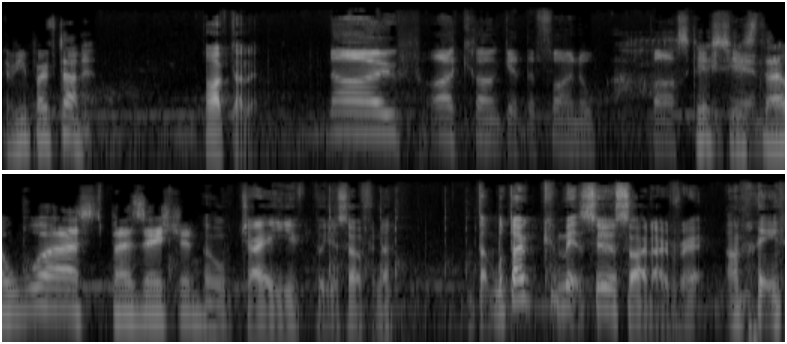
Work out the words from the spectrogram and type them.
Have you both done it? I've done it. No, I can't get the final basket This again. is the worst position. Oh, Jay, you've put yourself in a. Well, don't commit suicide over it. I mean,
